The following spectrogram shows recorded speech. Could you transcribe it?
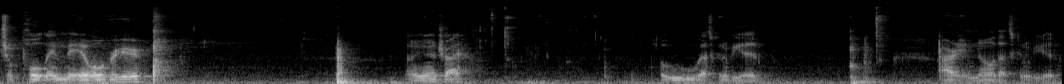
chipotle mayo over here. Are you gonna try? Ooh, that's gonna be good. I already know that's gonna be good.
